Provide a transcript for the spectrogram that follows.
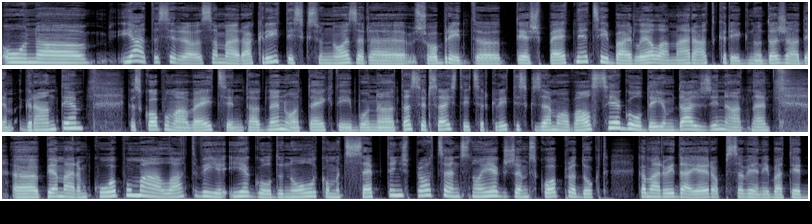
Un, jā, tas ir samērā kritisks un nozara šobrīd tieši pētniecībā ir lielā mērā atkarīga no dažādiem grantiem, kas kopumā veicina tādu nenoteiktību, un tas ir saistīts ar kritiski zemo valsts ieguldījumu daļu zinātnē. Piemēram, kopumā Latvija iegulda 0,7% no iekšzemes koprodukta, kamēr vidēji Eiropas Savienībā tie ir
